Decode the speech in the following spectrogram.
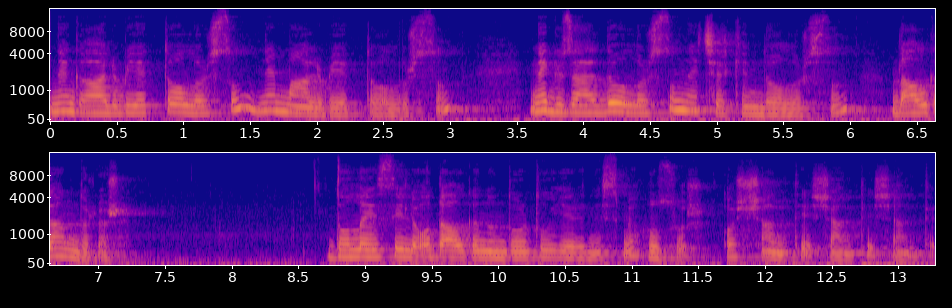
ne galibiyette olursun ne mağlubiyette olursun. Ne güzelde olursun ne çirkinde olursun. Dalgan durur. Dolayısıyla o dalganın durduğu yerin ismi huzur. O şanti, şanti, şanti.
